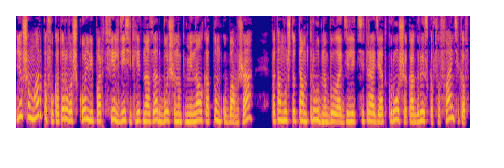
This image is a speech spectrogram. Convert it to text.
Леша Марков, у которого школьный портфель десять лет назад больше напоминал котомку бомжа, потому что там трудно было отделить тетради от крошек, огрызков и фантиков,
